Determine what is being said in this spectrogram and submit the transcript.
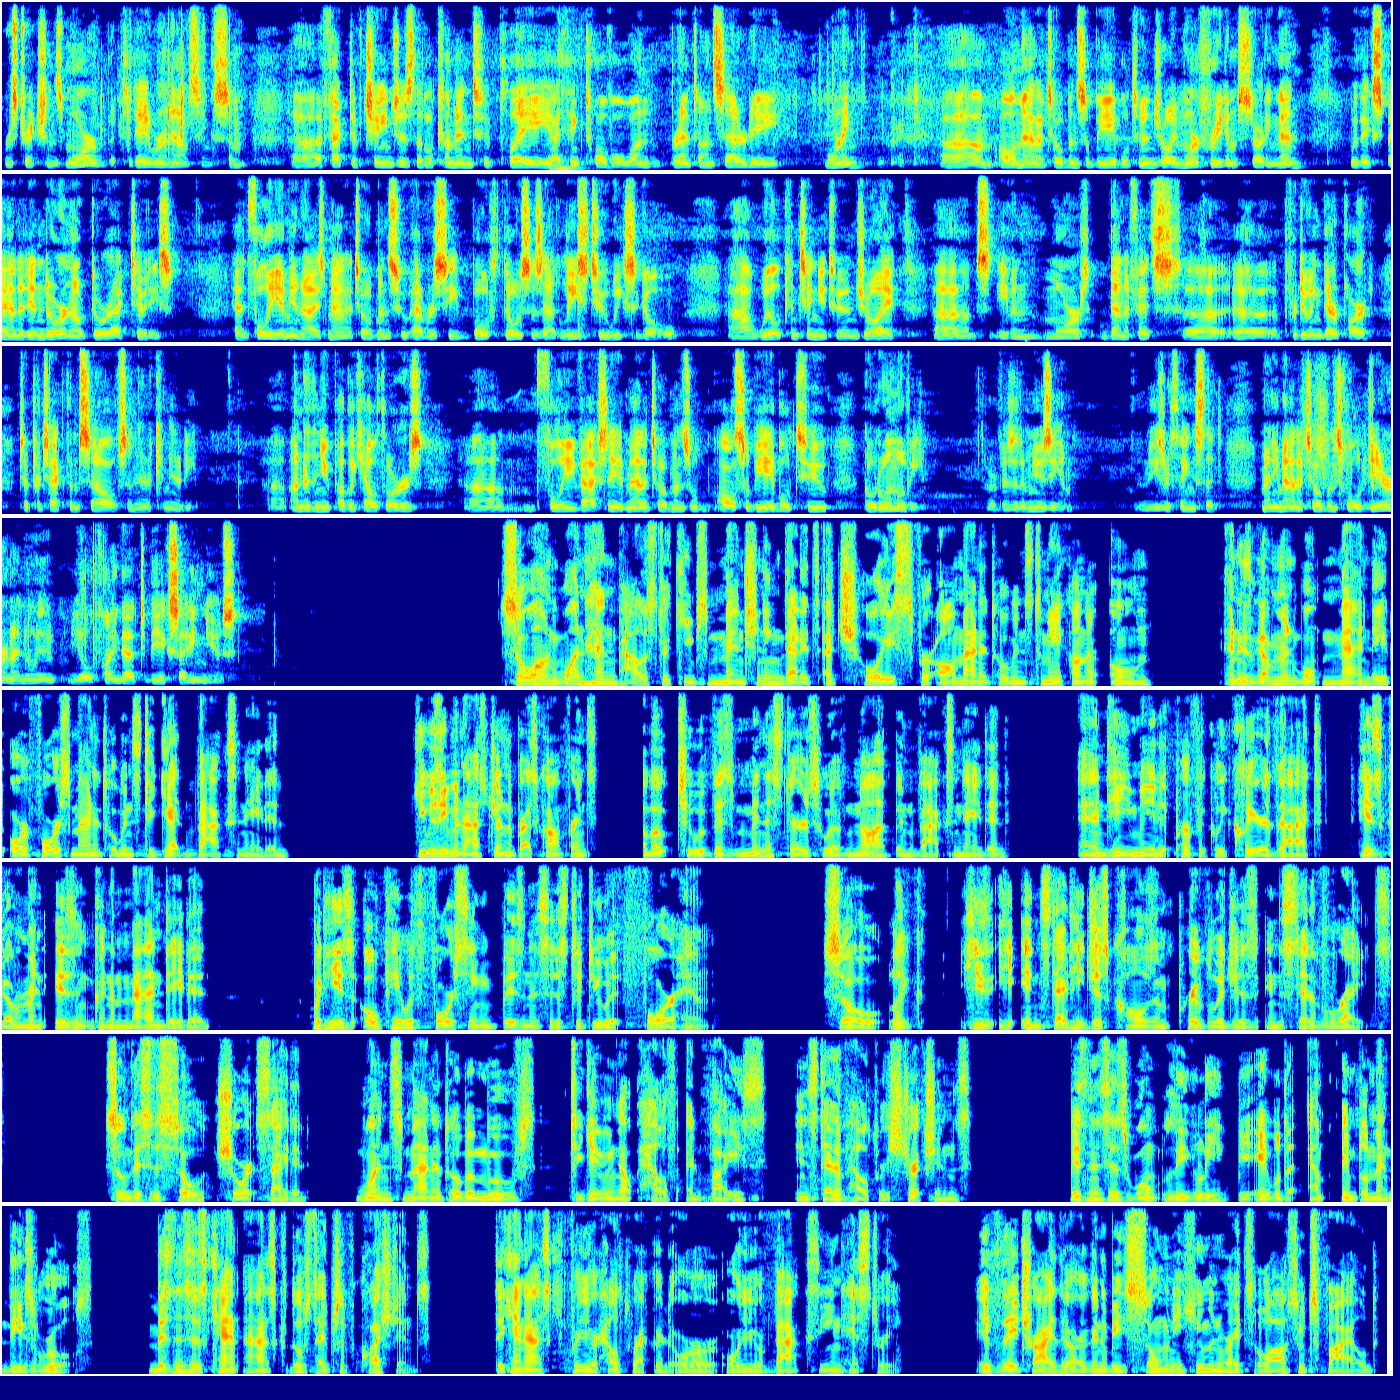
restrictions more, but today we're announcing some uh, effective changes that'll come into play, I think 1201, Brent, on Saturday morning. Correct. Um, all Manitobans will be able to enjoy more freedom starting then with expanded indoor and outdoor activities. And fully immunized Manitobans who have received both doses at least two weeks ago uh, will continue to enjoy uh, even more benefits uh, uh, for doing their part to protect themselves and their community. Uh, under the new public health orders, um, fully vaccinated Manitobans will also be able to go to a movie or visit a museum. And these are things that many Manitobans hold dear, and I know you'll find that to be exciting news. So, on one hand, Pallister keeps mentioning that it's a choice for all Manitobans to make on their own, and his government won't mandate or force Manitobans to get vaccinated. He was even asked during the press conference about two of his ministers who have not been vaccinated, and he made it perfectly clear that his government isn't going to mandate it, but he's okay with forcing businesses to do it for him. So, like, he's he instead he just calls them privileges instead of rights. So this is so short sighted. Once Manitoba moves to giving out health advice instead of health restrictions, businesses won't legally be able to em- implement these rules. Businesses can't ask those types of questions. They can't ask for your health record or, or your vaccine history. If they try, there are going to be so many human rights lawsuits filed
